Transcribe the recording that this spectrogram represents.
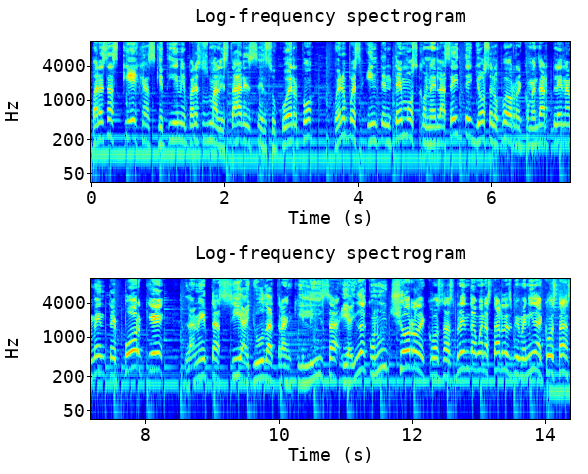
para esas quejas que tiene, para esos malestares en su cuerpo, bueno, pues intentemos con el aceite. Yo se lo puedo recomendar plenamente porque la neta sí ayuda, tranquiliza y ayuda con un chorro de cosas. Brenda, buenas tardes, bienvenida, ¿cómo estás?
